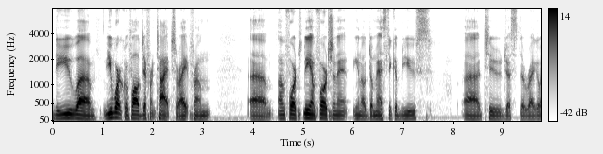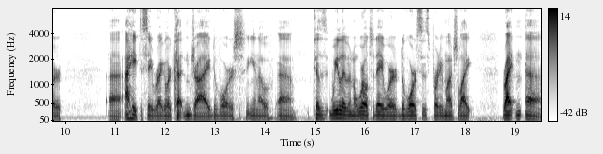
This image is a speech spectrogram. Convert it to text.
do you um, you work with all different types, right? From um, the unfortunate, you know, domestic abuse uh, to just the regular. Uh, I hate to say regular cut and dry divorce, you know, because we live in a world today where divorce is pretty much like right, uh,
